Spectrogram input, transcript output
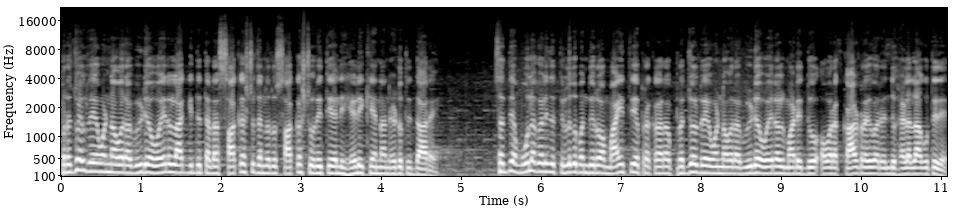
ಪ್ರಜ್ವಲ್ ರೇವಣ್ಣ ಅವರ ವಿಡಿಯೋ ವೈರಲ್ ಆಗಿದ್ದ ತಡ ಸಾಕಷ್ಟು ಜನರು ಸಾಕಷ್ಟು ರೀತಿಯಲ್ಲಿ ಹೇಳಿಕೆಯನ್ನು ನೀಡುತ್ತಿದ್ದಾರೆ. ಸದ್ಯ ಮೂಲಗಳಿಂದ ತಿಳಿದು ಬಂದಿರುವ ಮಾಹಿತಿಯ ಪ್ರಕಾರ ಪ್ರಜ್ವಲ್ ರೇವಣ್ಣ ಅವರ ವಿಡಿಯೋ ವೈರಲ್ ಮಾಡಿದ್ದು ಅವರ ಕಾರ್ ಡ್ರೈವರ್ ಎಂದು ಹೇಳಲಾಗುತ್ತಿದೆ.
